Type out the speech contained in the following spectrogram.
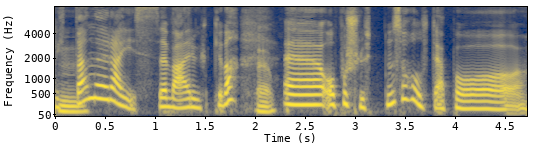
litt av en reise hver uke, da. Ja. Eh, og på slutten så holdt jeg på å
